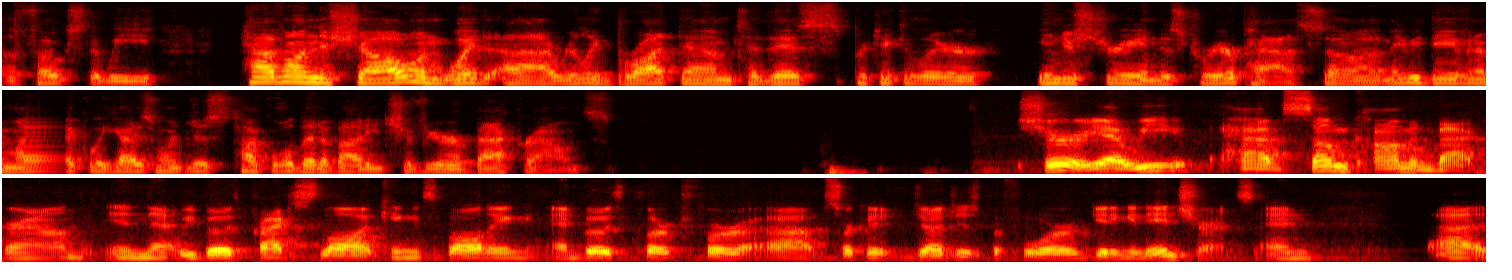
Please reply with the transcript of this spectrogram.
the folks that we have on the show and what really brought them to this particular industry and this career path. So uh, maybe David and Michael, you guys want to just talk a little bit about each of your backgrounds. Sure. Yeah, we have some common background in that we both practiced law at King and Spalding and both clerked for uh, circuit judges before getting into insurance. And uh,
